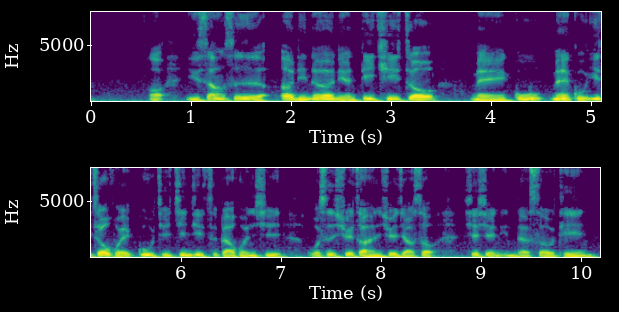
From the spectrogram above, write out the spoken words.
哦，以上是二零二二年第七周美股美股一周回顾及经济指标分析。我是薛兆亨薛教授，谢谢您的收听。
